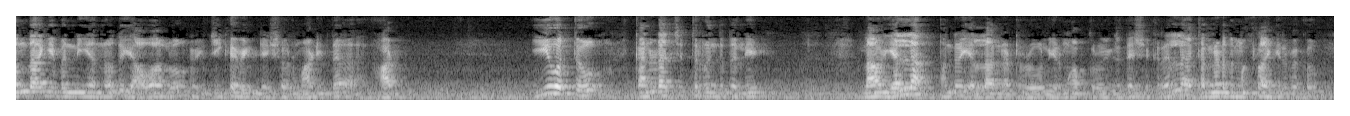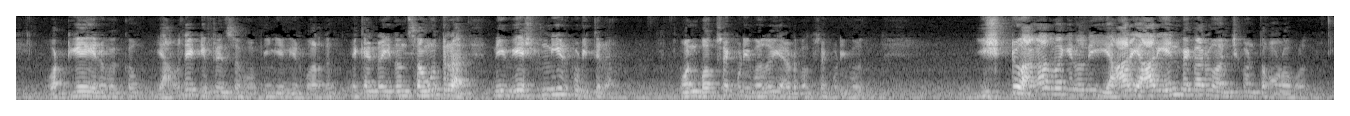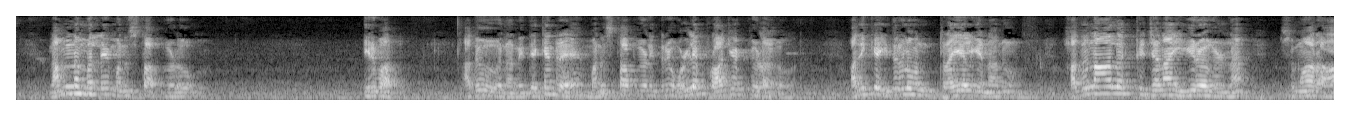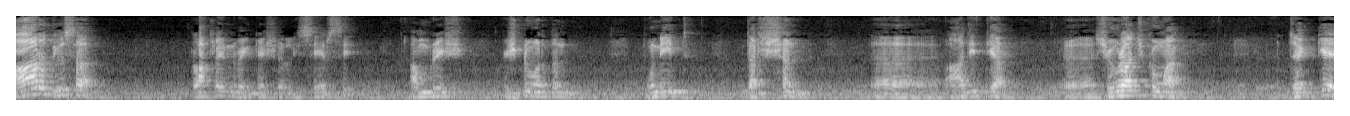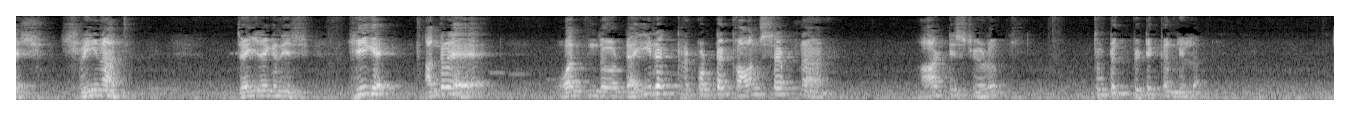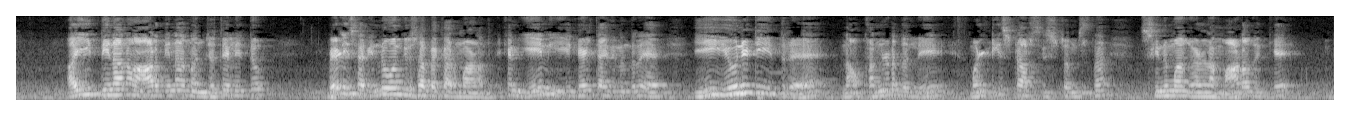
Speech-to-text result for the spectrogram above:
ಒಂದಾಗಿ ಬನ್ನಿ ಅನ್ನೋದು ಯಾವಾಗಲೂ ಜಿ ಕೆ ವೆಂಕಟೇಶ್ ಅವರು ಮಾಡಿದ್ದ ಹಾಡು. ಇವತ್ತು ಕನ್ನಡ ಚಿತ್ರರಂಗದಲ್ಲಿ ನಾವು ಎಲ್ಲ, ಅಂದರೆ ಎಲ್ಲ ನಟರು, ನಿರ್ಮಾಪಕರು ನಿರ್ದೇಶಕರೆಲ್ಲ ಕನ್ನಡದ ಮಕ್ಕಳಾಗಿರಬೇಕು, ಒಟ್ಟಿಗೆ ಇರಬೇಕು, ಯಾವುದೇ ಡಿಫ್ರೆನ್ಸ್ ಆಫ್ ಒಪಿನಿಯನ್ ಇರಬಾರ್ದು. ಯಾಕೆಂದರೆ ಇದೊಂದು ಸಮುದ್ರ, ನೀವು ಎಷ್ಟು ನೀರು ಕುಡಿತೀರ? ಒಂದು ಬೊಕ್ಸೆ ಕುಡಿಬೋದು, ಎರಡು ಬೊಕ್ಸೆ ಕುಡಿಬೋದು. ಇಷ್ಟು ಅಗಾಧವಾಗಿರೋದು ಯಾರು ಯಾರು ಏನು ಬೇಕಾದ್ರೂ ಹಂಚ್ಕೊಂಡು ತೊಗೊಂಡೋಗ್ಬೋದು ನಮ್ಮ ನಮ್ಮಲ್ಲೇ ಮನಸ್ತಾಪಗಳು ಇರಬಾರ್ದು. ಅದು ನನ್ನ ಯಾಕೆಂದರೆ ಮನಸ್ತಾಪಗಳಿದ್ದರೆ ಒಳ್ಳೆ ಪ್ರಾಜೆಕ್ಟ್ಗಳಾಗಲ್ಲ ಅದಕ್ಕೆ ಇದರಲ್ಲೂ ಒಂದು ಟ್ರಯಲ್ಗೆ ನಾನು ಹದಿನಾಲ್ಕು ಜನ ಹೀರೋಗಳನ್ನ ಸುಮಾರು ಆರು ದಿವಸ ರಾಕ್ಲೈನ್ ವೆಂಕಟೇಶ್ವರಲ್ಲಿ ಸೇರಿಸಿ ಅಂಬರೀಷ್, ವಿಷ್ಣುವರ್ಧನ್, ಪುನೀತ್, ದರ್ಶನ್ ಆದಿತ್ಯ ಶಿವರಾಜ್ ಕುಮಾರ್, ಜಗ್ಗೇಶ್, ಶ್ರೀನಾಥ್, ಜೈ ಜಗದೀಶ್. ಹೀಗೆ ಅಂದರೆ ಒಂದು ಡೈರೆಕ್ಟ್ರ್ ಕೊಟ್ಟ ಕಾನ್ಸೆಪ್ಟ್ನ ಆರ್ಟಿಸ್ಟ್ಗಳು ತುಟಕ್ ಪಿಟಕ್ ಅನ್ನಲಿಲ್ಲ ಐದು ದಿನನೂ ಆರು ದಿನ ನನ್ನ ಜೊತೆಲಿದ್ದು ಬೇಡಿ ಸರ್, ಇನ್ನೂ ಒಂದು ದಿವಸ ಬೇಕಾದ್ರೆ ಮಾಡೋಣ ಯಾಕಂದ್ರೆ ಏನು ಈಗ ಹೇಳ್ತಾ ಇದ್ದೀನಿ ಅಂದರೆ, ಈ ಯೂನಿಟಿ ಇದ್ದರೆ ನಾವು ಕನ್ನಡದಲ್ಲಿ ಮಲ್ಟಿ ಸ್ಟಾರ್ ಸಿಸ್ಟಮ್ಸ್ನ ಸಿನಿಮಾಗಳನ್ನ ಮಾಡೋದಕ್ಕೆ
